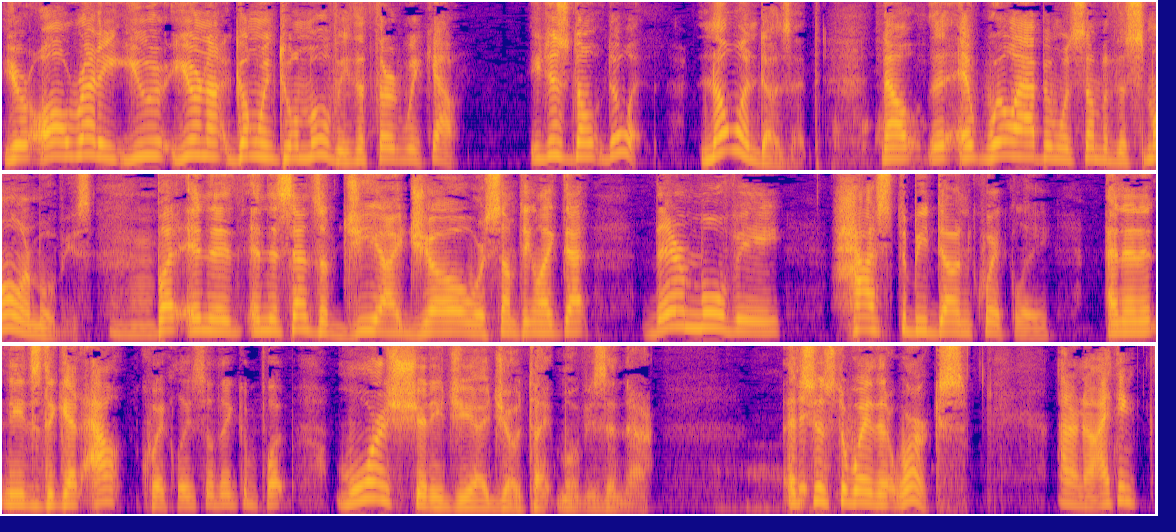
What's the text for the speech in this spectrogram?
You're already you you're not going to a movie the third week out. You just don't do it. No one does it. Now it will happen with some of the smaller movies, mm-hmm. but in the in the sense of GI Joe or something like that, their movie has to be done quickly, and then it needs to get out quickly so they can put more shitty GI Joe type movies in there. It's just the way that it works. I don't know. I think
